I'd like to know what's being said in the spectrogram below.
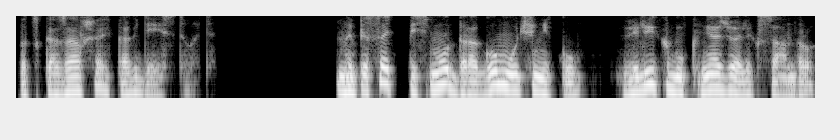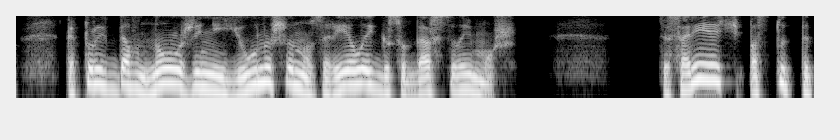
подсказавшее, как действовать. Написать письмо дорогому ученику, великому князю Александру, который давно уже не юноша, но зрелый государственный муж. Цесаревич поступит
